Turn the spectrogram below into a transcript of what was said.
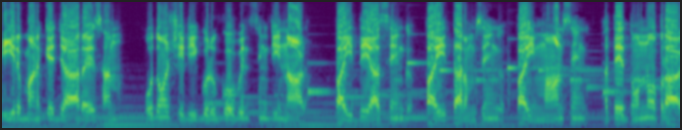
ਪੀਰ ਬਣ ਕੇ ਜਾ ਰਹੇ ਸਨ, ਉਦੋਂ ਸ੍ਰੀ ਗੁਰੂ ਗੋਬਿੰਦ ਸਿੰਘ ਜੀ ਨਾਲ ਭਾਈ ਦਇਆ ਸਿੰਘ, ਭਾਈ ਧਰਮ ਸਿੰਘ, ਭਾਈ ਮਾਨ ਸਿੰਘ ਅਤੇ ਦੋਨੋਂ ਭਰਾ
